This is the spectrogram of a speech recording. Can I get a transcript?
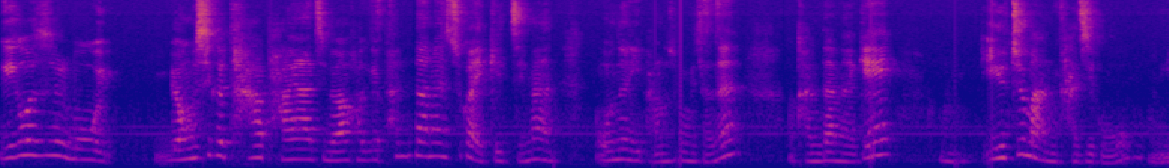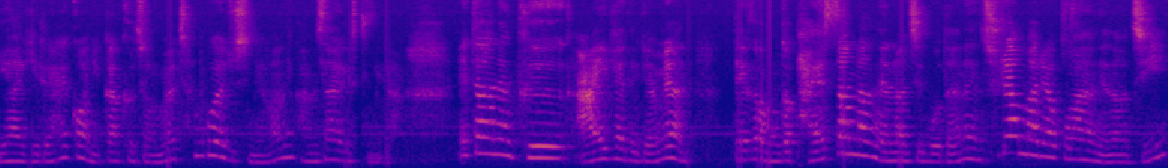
이것을 뭐 명식을 다 봐야지 명확하게 판단할 수가 있겠지만 오늘 이 방송에서는 간단하게 음, 일주만 가지고 이야기를 할 거니까 그 점을 참고해 주시면 감사하겠습니다. 일단은 그 아이가 되려면 내가 뭔가 발산하는 에너지보다는 수렴하려고 하는 에너지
